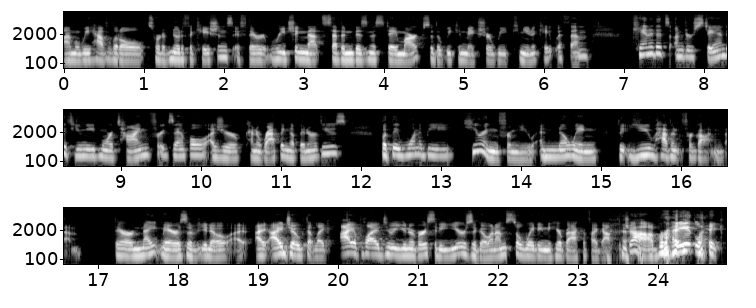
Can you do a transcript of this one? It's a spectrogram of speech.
Um, we have little sort of notifications if they're reaching that seven business day mark so that we can make sure we communicate with them. Candidates understand if you need more time for example as you're kind of wrapping up interviews but they want to be hearing from you and knowing that you haven't forgotten them there are nightmares of you know I, I, I joke that like i applied to a university years ago and i'm still waiting to hear back if i got the job right? Like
